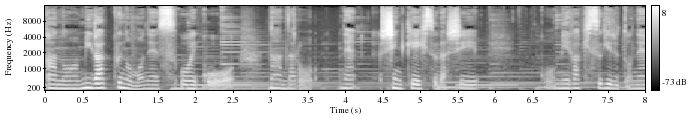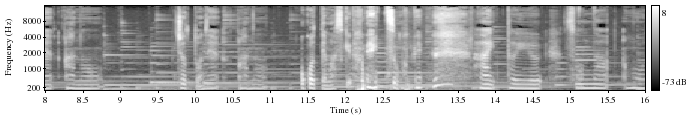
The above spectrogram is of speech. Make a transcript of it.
あの磨くのもねすごいこうなんだろうね神経質だしこう磨きすぎるとねあのちょっとねあの怒ってますけどね いつもね。はいというそんなも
